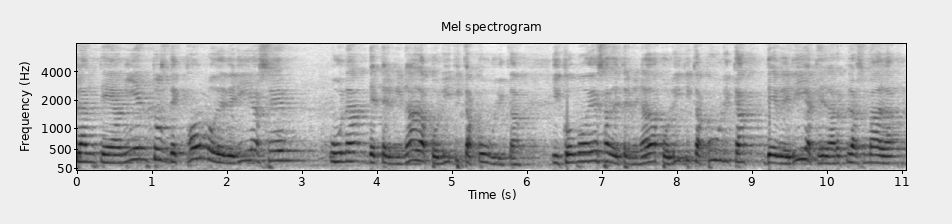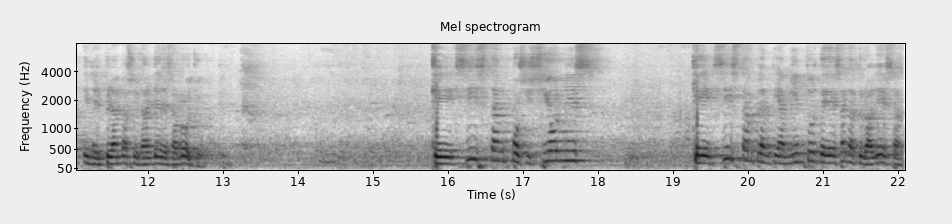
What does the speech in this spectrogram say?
planteamientos de cómo debería ser una determinada política pública y cómo esa determinada política pública debería quedar plasmada en el Plan Nacional de Desarrollo que existan posiciones que existan planteamientos de esa naturaleza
